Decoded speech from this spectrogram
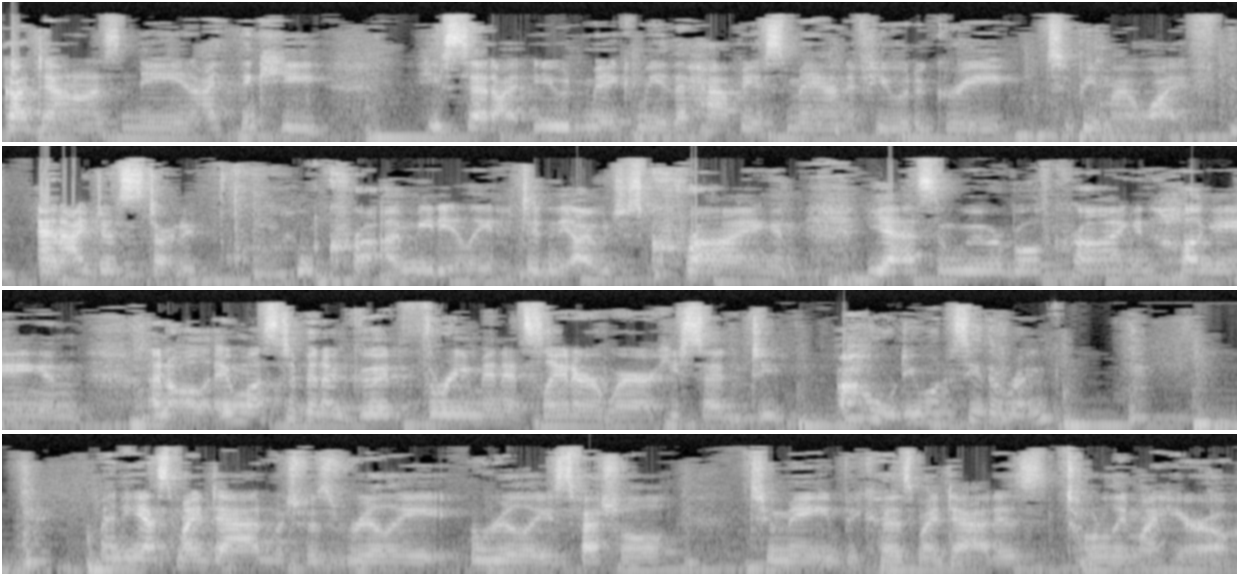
got down on his knee, and I think he he said, "You would make me the happiest man if you would agree to be my wife." And I just started crying immediately. I didn't. I was just crying, and yes, and we were both crying and hugging, and and it must have been a good three minutes later where he said, do you, "Oh, do you want to see the ring?" And he asked my dad, which was really, really special to me because my dad is totally my hero.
